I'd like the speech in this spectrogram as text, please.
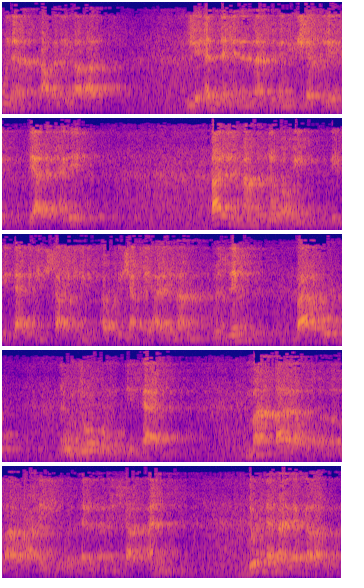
هنا بعض العبارات لأن من الناس من يشغل في هذا الحديث. قال الإمام النووي في كتابه شرحه أو في شرحه على الإمام مسلم باب وجوب امتثال ما قاله صلى الله عليه وسلم شرعا دون ما ذكره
